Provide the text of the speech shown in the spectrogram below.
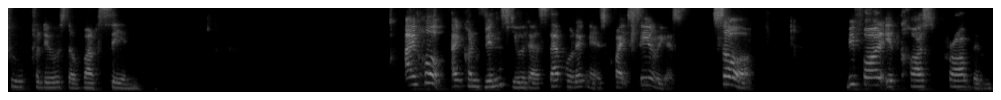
to produce the vaccine. I hope I convinced you that saprolegnia is quite serious. So before it cause problem,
